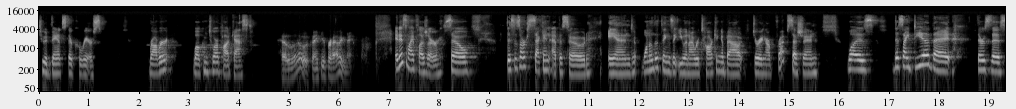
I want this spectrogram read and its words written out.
to advance their careers. Robert, welcome to our podcast. Hello, thank you for having me. It is my pleasure. So, this is our second episode, and one of the things that you and I were talking about during our prep session was this idea that there's this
